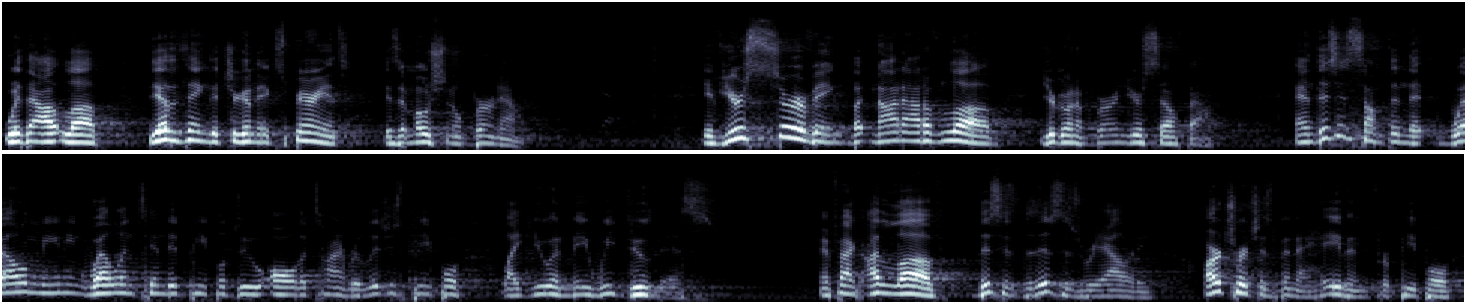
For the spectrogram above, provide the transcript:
without love. The other thing that you're going to experience is emotional burnout. If you're serving but not out of love, you're going to burn yourself out. And this is something that well meaning, well intended people do all the time. Religious people like you and me, we do this. In fact, I love this is, this is reality. Our church has been a haven for people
